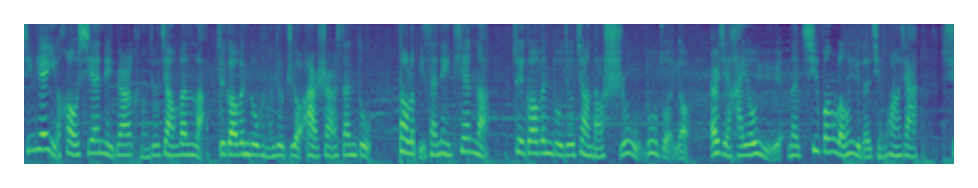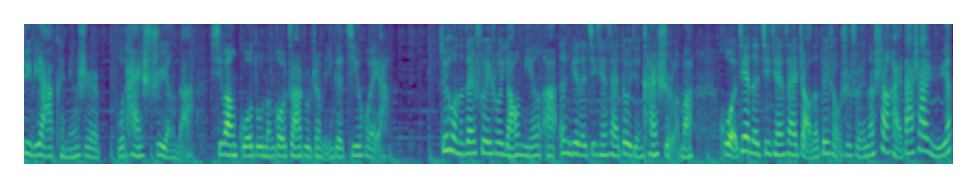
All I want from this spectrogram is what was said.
今天以后，西安那边可能就降温了，最高温度可能就只有二十二三度。到了比赛那天呢，最高温度就降到十五度左右，而且还有雨。那凄风冷雨的情况下，叙利亚肯定是不太适应的。希望国足能够抓住这么一个机会呀。最后呢，再说一说姚明啊，NBA 的季前赛都已经开始了嘛？火箭的季前赛找的对手是谁呢？上海大鲨鱼呀，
